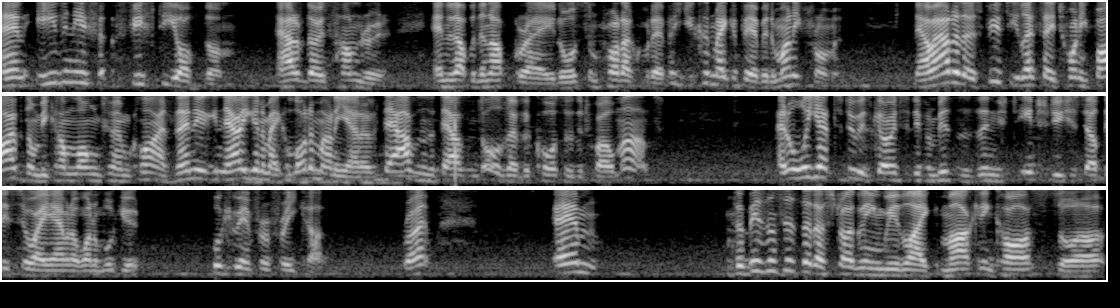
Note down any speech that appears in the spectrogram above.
And even if 50 of them out of those 100 ended up with an upgrade or some product, or whatever, you could make a fair bit of money from it. Now, out of those 50, let's say 25 of them become long term clients. Now, now you're going to make a lot of money out of thousands and thousands of dollars over the course of the 12 months. And all you have to do is go into different businesses and introduce yourself. This is who I am, and I want to book you, book you in for a free cut, right? And for businesses that are struggling with like marketing costs or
